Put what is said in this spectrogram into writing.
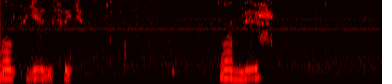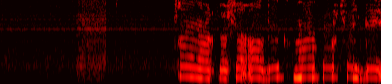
6, 7, 8, 11. Tamam arkadaşlar aldık. My portfolyo'da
